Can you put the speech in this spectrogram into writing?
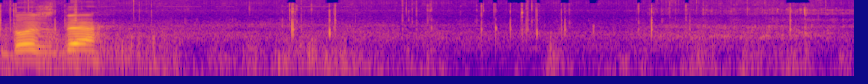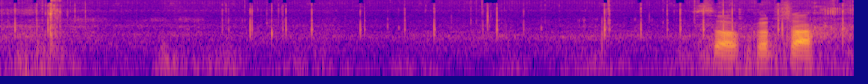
Дощ де. Все, в корчах.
